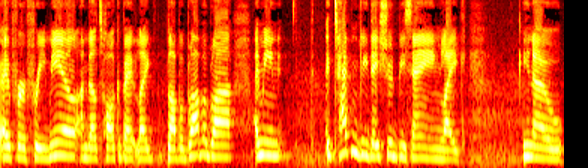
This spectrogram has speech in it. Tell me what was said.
out for a free meal and they'll talk about like blah blah blah blah blah. I mean, technically they should be saying like, you know.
